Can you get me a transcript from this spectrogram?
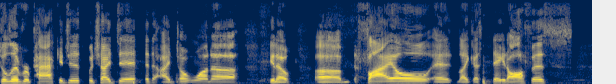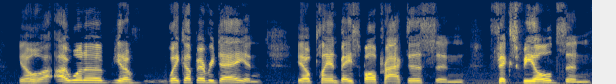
deliver packages, which I did. I don't want to, you know, um, file at like a state office. You know, I, I want to, you know, wake up every day and, you know, plan baseball practice and fix fields and,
